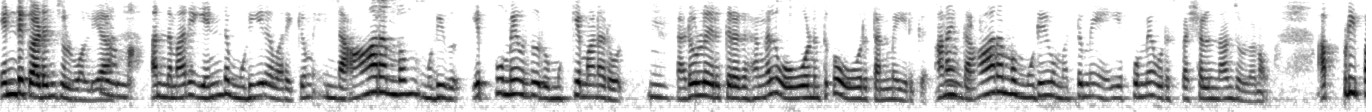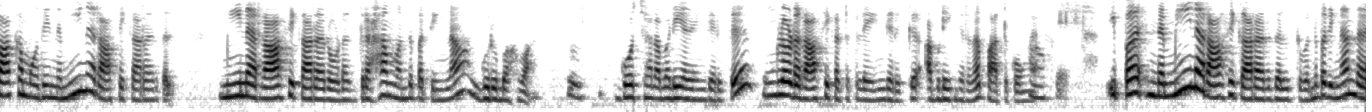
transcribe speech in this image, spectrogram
எண்டு காடுன்னு சொல்லுவோம் இல்லையா? அந்த மாதிரி எண்டு முடிகிற வரைக்கும் இந்த ஆரம்பம் முடிவு எப்பவுமே வந்து ஒரு முக்கியமான ரோல். நடுவில் இருக்கிற கிரகங்கள் ஒவ்வொன்றுத்துக்கும் ஒவ்வொரு தன்மை இருக்குது ஆனால் இந்த ஆரம்ப முடிவு மட்டுமே எப்பவுமே ஒரு ஸ்பெஷல்னு தான் சொல்லணும். அப்படி பார்க்கும்போது இந்த மீன ராசிக்காரர்கள் மீன ராசிக்காரரோட கிரகம் வந்து பார்த்திங்கன்னா குரு பகவான். ம். கோச்சாரப்படி அது எங்கே இருக்குது உங்களோட ராசி கட்டத்தில் எங்கே இருக்குது அப்படிங்கிறத பார்த்துக்கோங்க இப்போ இந்த மீன ராசிக்காரர்களுக்கு வந்து பார்த்திங்கன்னா இந்த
